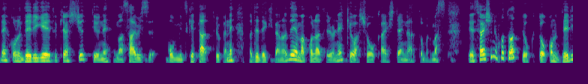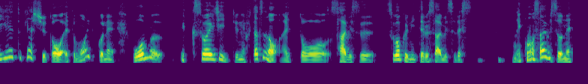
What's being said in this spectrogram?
ね、このデリゲートキャッシュっていうね、まあ、サービスを見つけたというかね、まあ、出てきたので、まあ、このあたりをね、今日は紹介したいなと思います。で、最初に断っておくと、このデリゲートキャッシュと、えっと、もう一個ね、ウォーム XYG っていうね、2つの、えっと、サービス、すごく似てるサービスです。で、このサービスをね、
